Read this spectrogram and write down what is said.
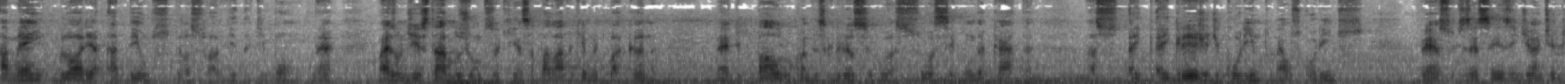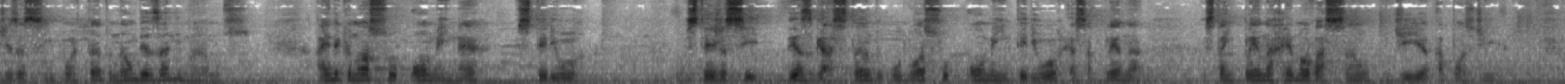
Amém. Glória a Deus pela sua vida. Que bom, né? Mais um dia estarmos juntos aqui. Essa palavra aqui é muito bacana, né? De Paulo, quando escreveu a sua segunda carta à igreja de Corinto, né? Os Coríntios, verso 16 em diante, ele diz assim: Portanto, não desanimamos, ainda que o nosso homem, né? Exterior esteja se desgastando, o nosso homem interior, essa plena está em plena renovação dia após dia.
